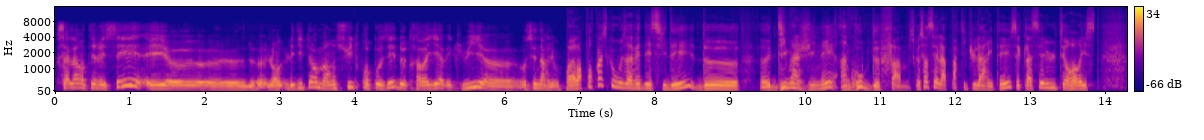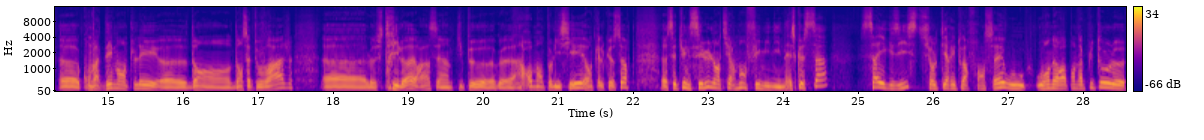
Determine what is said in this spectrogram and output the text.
ça l'a intéressé et euh, l'éditeur m'a ensuite proposé de travailler avec lui euh, au scénario. Alors pourquoi est-ce que vous avez décidé de euh, d'imaginer un groupe de femmes? Parce que ça c'est la particularité, c'est que la cellule terroriste qu'on va démanteler dans, dans, cet ouvrage, le thriller, hein, c'est un petit peu un roman policier en quelque sorte, c'est une cellule entièrement féminine. Est-ce que ça ça existe sur le territoire français ou, en Europe On a plutôt le,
